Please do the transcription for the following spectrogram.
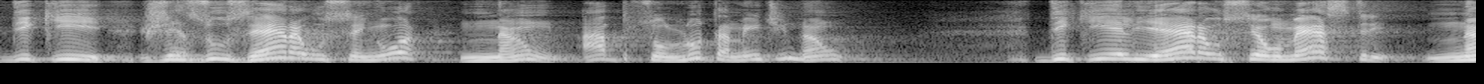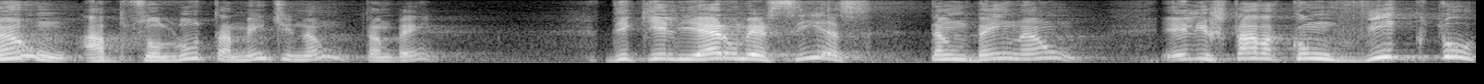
de que Jesus era o Senhor? Não, absolutamente não. De que ele era o seu mestre? Não, absolutamente não também. De que ele era o Messias? Também não. Ele estava convicto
